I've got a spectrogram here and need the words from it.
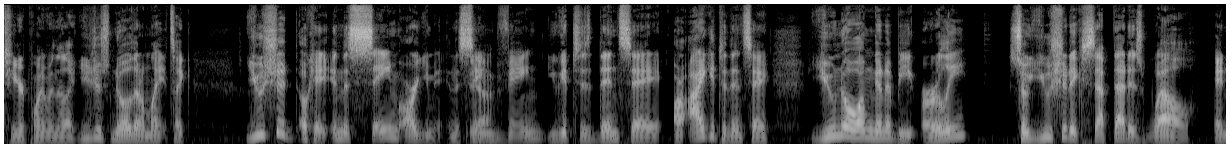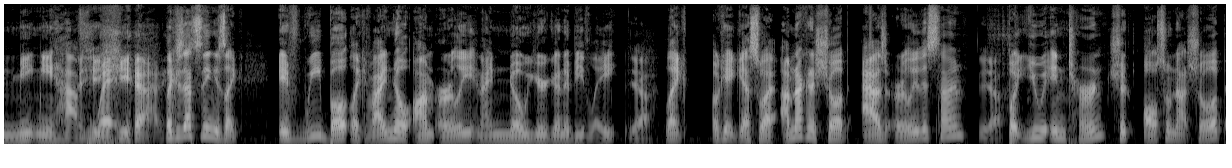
to your point when they're like, you just know that I'm late. It's like, you should, okay, in the same argument, in the same Yeah. vein, you get to then say, or I get to then say, you know, I'm going to be early. So you should accept that as well and meet me halfway. yeah, Like, cause that's the thing is like, if we both, like, if I know I'm early and I know you're going to be late, yeah, like, okay, guess what? I'm not going to show up as early this time, yeah. but you in turn should also not show up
